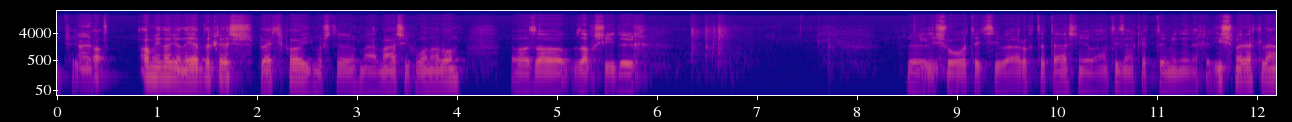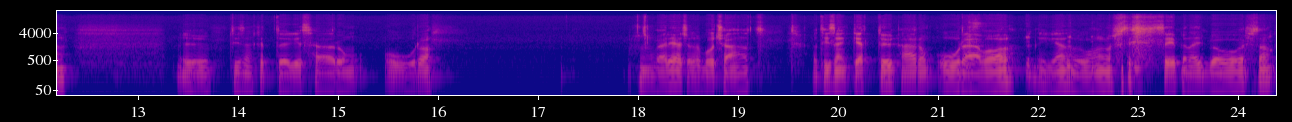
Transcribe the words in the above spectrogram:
Úgyhogy Hát- a, ami nagyon érdekes, pletyka, így most már másik vonalon, az az aksi idők. Ről is volt egy szivárogtatás, nyilván a 12 mininek ismeretlen, ö, 12,3 óra. Várjál csak, bocsánat. A 12, 3 órával, igen, hol van, most szépen egybeolvastam.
